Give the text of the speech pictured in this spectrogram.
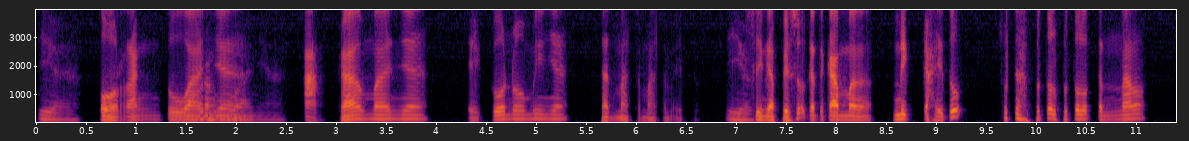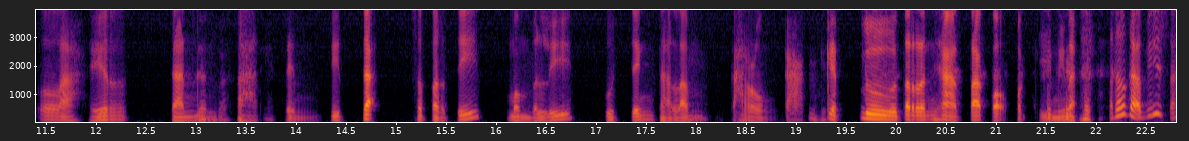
Iya. orang Orang tuanya, tuanya. agamanya, ekonominya, dan macam-macam itu. Iya. Sehingga besok ketika menikah itu sudah betul-betul kenal lahir dan, Dan batin. batin. Tidak seperti membeli kucing dalam karung. Kaget lu ternyata kok begini. Nah, padahal nggak bisa.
